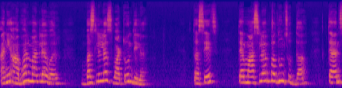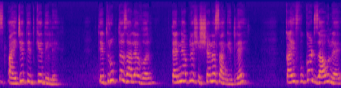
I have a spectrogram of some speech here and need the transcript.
आणि आभार मानल्यावर बसलेलंच वाटून दिलं तसेच त्या मासल्यांमधून सुद्धा त्यांस पाहिजे तितके दिले. ते तृप्त झाल्यावर त्यांनी आपल्या शिष्यांना सांगितले काही फुकट जाऊ नये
